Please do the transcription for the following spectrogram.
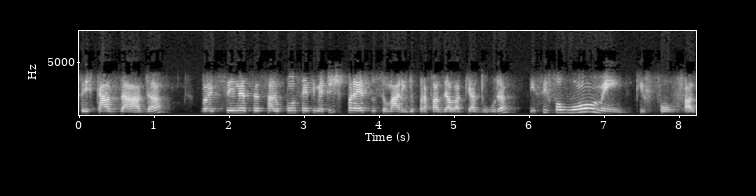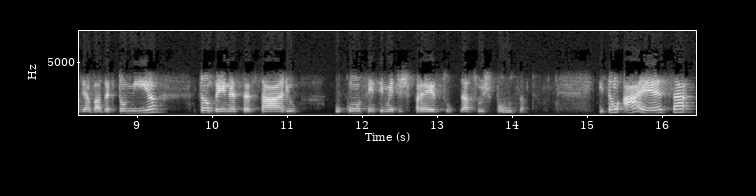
ser casada, vai ser necessário o consentimento expresso do seu marido para fazer a laqueadura. E se for o homem que for fazer a vasectomia, também é necessário o consentimento expresso da sua esposa. Então, há essa,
